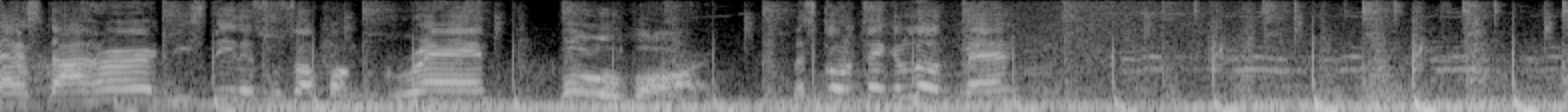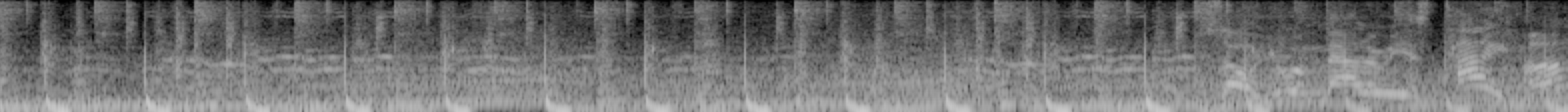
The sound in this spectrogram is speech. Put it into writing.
Last I heard, these dealers was up on Grand Boulevard. Let's go take a look, man. So, you and Mallory is tight, huh?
